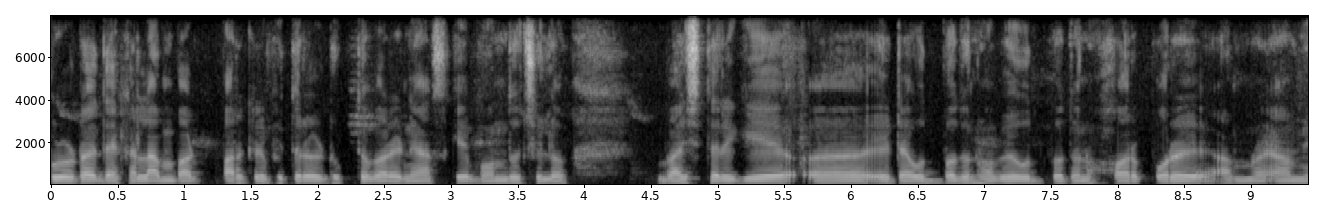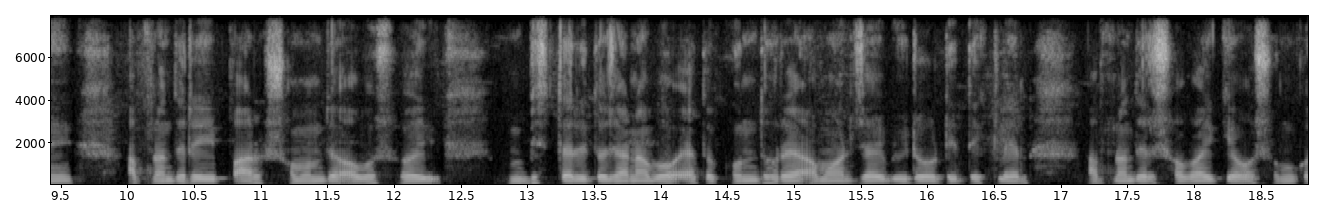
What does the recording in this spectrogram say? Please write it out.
পুরোটাই দেখালাম, বাট পার্কের ভিতরে ঢুকতে পারিনি। আজকে বন্ধ ছিল। বাইশ তারিখে এটা উদ্বোধন হবে। উদ্বোধন হওয়ার পরে আমরা, আমি আপনাদের এই পার্ক সম্বন্ধে অবশ্যই বিস্তারিত জানাব। এতক্ষণ ধরে আমার যে ভিডিওটি দেখলেন, আপনাদের সবাইকে অসংখ্য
